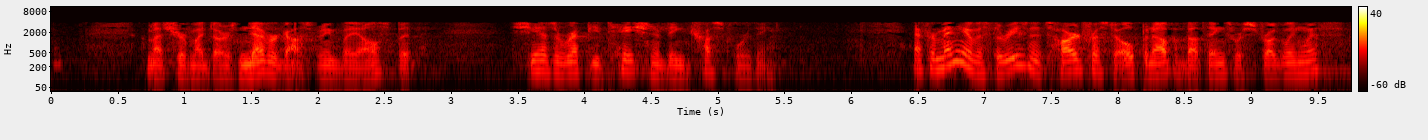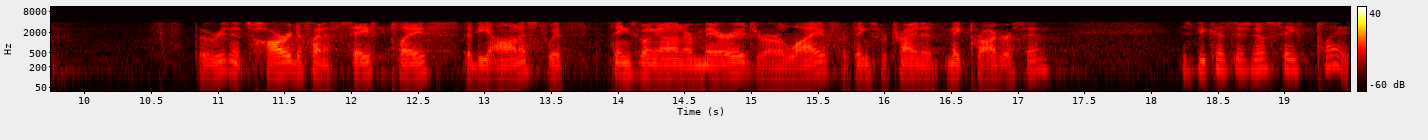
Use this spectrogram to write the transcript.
I'm not sure if my daughter's never gossiped anybody else, but she has a reputation of being trustworthy. And for many of us, the reason it's hard for us to open up about things we're struggling with, the reason it's hard to find a safe place to be honest with things going on in our marriage or our life or things we're trying to make progress in, is because there's no safe place.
